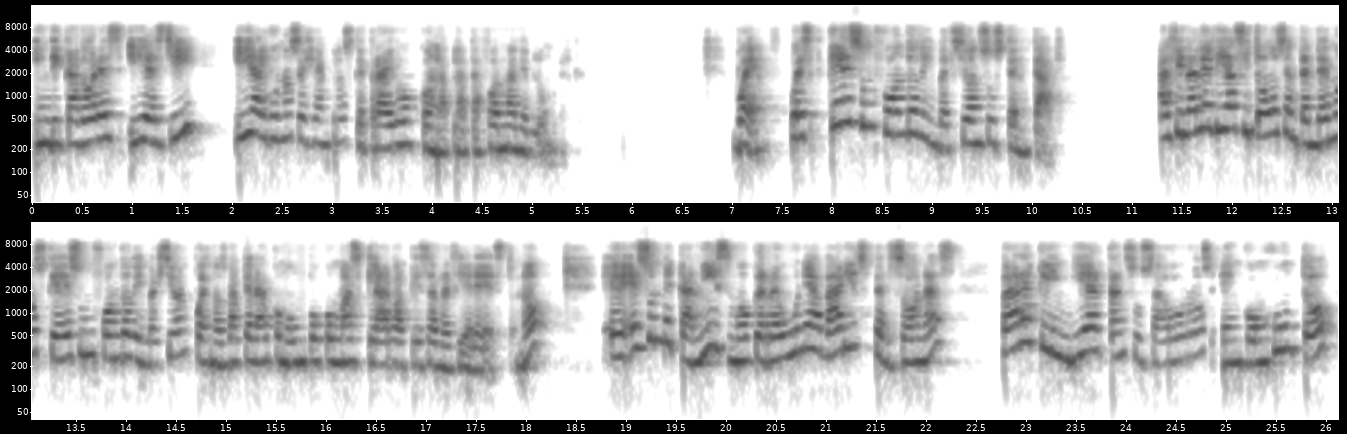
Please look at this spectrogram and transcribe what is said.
indicadores ESG y algunos ejemplos que traigo con la plataforma de Bloomberg. Bueno, pues, ¿qué es un fondo de inversión sustentable? Al final del día, si todos entendemos que es un fondo de inversión, pues nos va a quedar como un poco más claro a qué se refiere esto, ¿no? Eh, es un mecanismo que reúne a varias personas para que inviertan sus ahorros en conjunto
